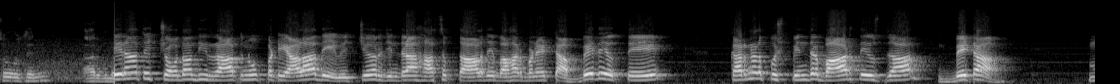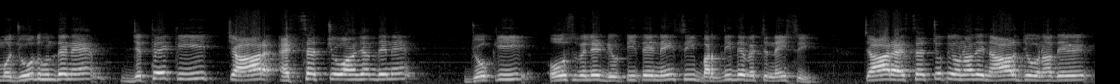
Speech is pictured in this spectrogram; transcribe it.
ਸੋ ਉਸ ਦਿਨ ਆਰਗੂਮੈਂਟ 13 ਤੇ 14 ਦੀ ਰਾਤ ਨੂੰ ਪਟਿਆਲਾ ਦੇ ਵਿੱਚ ਰਜਿੰਦਰਾ ਹਸਪਤਾਲ ਦੇ ਬਾਹਰ ਬਣੇ ਢਾਬੇ ਦੇ ਉੱਤੇ ਕਰਨਲ ਪੁਸ਼ਪਿੰਦਰ ਬਾੜ ਤੇ ਉਸ ਦਾ ਬੇਟਾ ਮੌਜੂਦ ਹੁੰਦੇ ਨੇ, ਜਿੱਥੇ ਕਿ ਚਾਰ ਐਸਐਚਓ ਆ ਜਾਂਦੇ ਨੇ, ਜੋ ਕਿ ਉਸ ਵੇਲੇ ਡਿਊਟੀ ਤੇ ਨਹੀਂ ਸੀ, ਵਰਦੀ ਦੇ ਵਿੱਚ ਨਹੀਂ ਸੀ। ਚਾਰ ਐਸਐਚਓ ਤੇ ਉਹਨਾਂ ਦੇ ਨਾਲ ਜੋ ਉਹਨਾਂ ਦੇ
